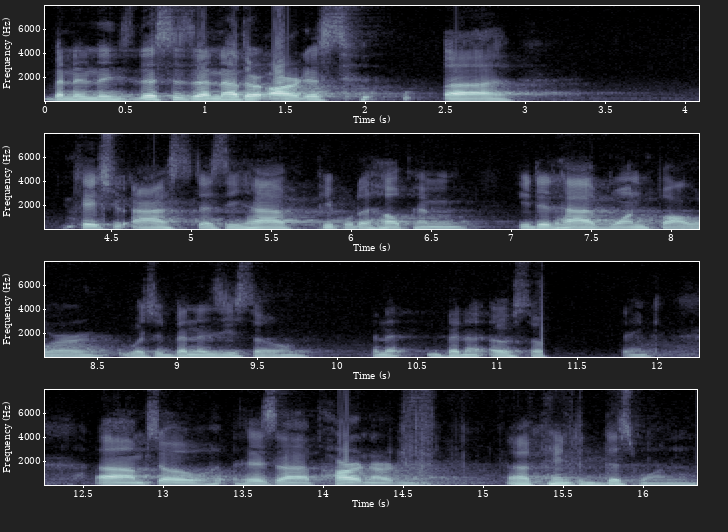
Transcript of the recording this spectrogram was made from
But this is another artist. Uh, in case you asked, does he have people to help him? He did have one follower, which is Benedizzo, Benedizzo, I think. Um, so his uh, partner uh, painted this one,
